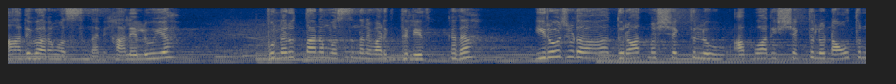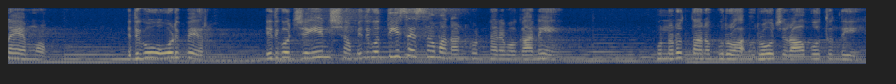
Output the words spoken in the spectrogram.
ఆదివారం వస్తుందని. హాలే లూయ పునరుత్నం వస్తుందని వాడికి తెలియదు కదా? ఈరోజు కూడా దురాత్మ శక్తులు అపవాది శక్తులు నవ్వుతున్నాయేమో. ఇదిగో ఓడిపోయారు. ఇదిగో జయించాం ఇదిగో తీసేస్తాం అని అనుకుంటున్నారేమో కానీ పునరుత్నపు రోజు రాబోతుంది.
